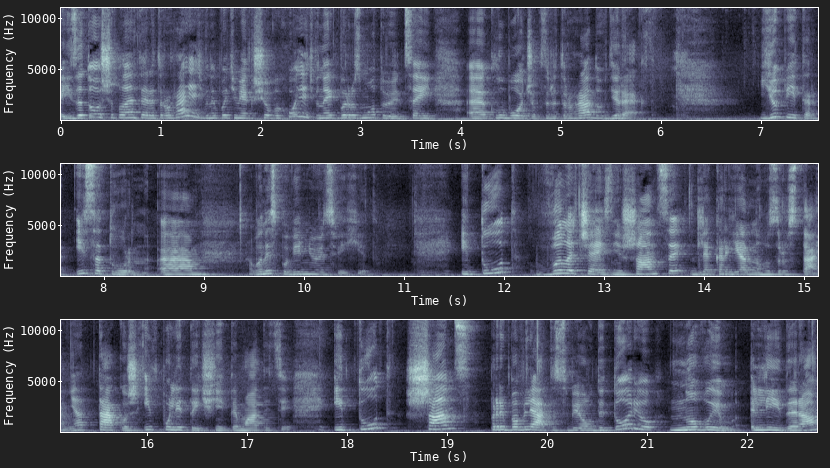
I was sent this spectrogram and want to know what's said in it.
І за того, що планети ретроградять, вони потім, якщо виходять, вони якби розмотують цей е, клубочок з ретрограду в Дірект. Юпітер і Сатурн е, вони сповільнюють свій хід. І тут величезні шанси для кар'єрного зростання, також і в політичній тематиці. І тут шанс прибавляти собі аудиторію новим лідерам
